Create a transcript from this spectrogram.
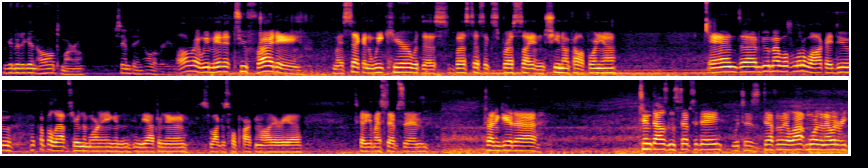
We're gonna do it again all tomorrow. Same thing all over again. All right, we made it to Friday. My second week here with this Bus Test Express site in Chino, California. And uh, I'm doing my little walk. I do a couple laps here in the morning and in the afternoon. Just walk this whole parking lot area. Just gotta get my steps in. Trying to get uh, 10,000 steps a day, which is definitely a lot more than I would ever,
